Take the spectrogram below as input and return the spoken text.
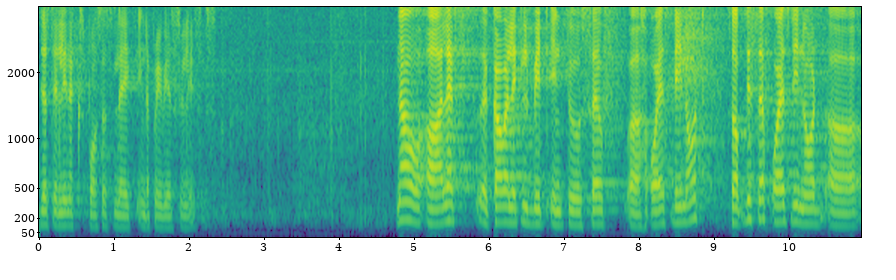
just a Linux process like in the previous releases. Now, uh, let's cover a little bit into Ceph uh, OSD node. So this Ceph OSD node uh,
